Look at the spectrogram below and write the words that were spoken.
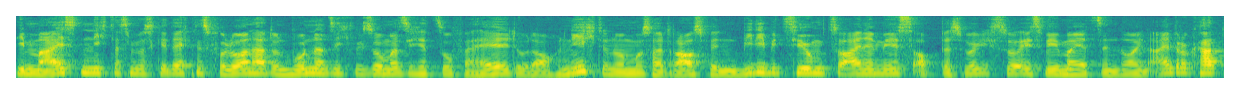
die meisten nicht, dass man das Gedächtnis verloren hat und wundern sich, wieso man sich jetzt so verhält oder auch nicht. Und man muss halt rausfinden, wie die Beziehung zu einem ist, ob das wirklich so ist, wie man jetzt den neuen Eindruck hat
